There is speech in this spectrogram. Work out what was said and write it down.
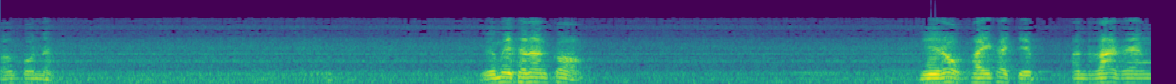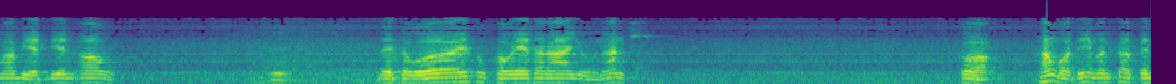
บางคนนะ่ะหรือไม่ฉะนั้นก็ มีโรคภัยไข้เจ็บ อันร้ายแรงมาเบียดเบียนเอาได้เสวยทุกขเวทนาอยู่นั้น ก็ทั้งหมดนี้มันก็เป็น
